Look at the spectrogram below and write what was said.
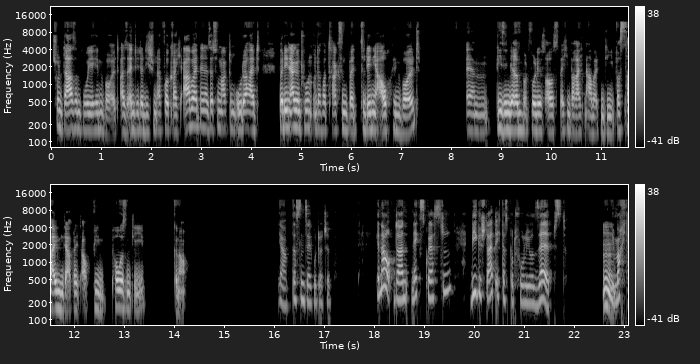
schon da sind, wo ihr hin wollt. Also entweder die schon erfolgreich arbeiten in der Selbstvermarktung oder halt bei den Agenturen unter Vertrag sind, bei, zu denen ihr auch hin wollt. Ähm, wie sehen deren Portfolios aus? Welchen Bereichen arbeiten die? Was zeigen die da vielleicht auch? Wie posen die? Genau. Ja, das ist ein sehr guter Tipp. Genau, dann next question. Wie gestalte ich das Portfolio selbst? Mm. Wie mache ich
